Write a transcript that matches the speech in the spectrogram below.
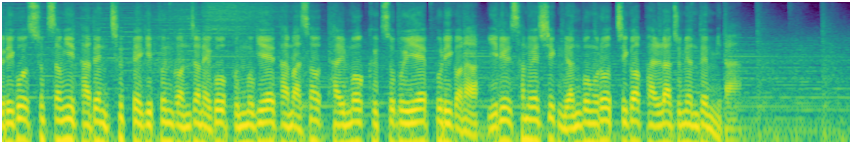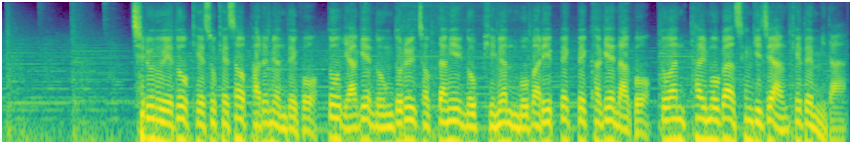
그리고 숙성이 다 된 측배 깊은 건져내고 분무기에 담아서 탈모 극소 부위에 뿌리거나 1일 3회씩 면봉으로 찍어 발라주면 됩니다. 치료 후에도 계속해서 바르면 되고 또 약의 농도를 적당히 높이면 모발이 빽빽하게 나고 또한 탈모가 생기지 않게 됩니다.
